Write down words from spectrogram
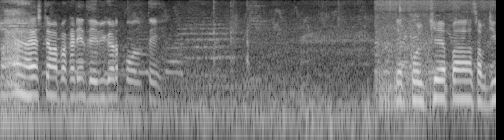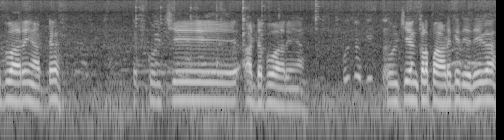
ਨੇ ਇਸ ਟਾਈਮ ਆਪਾਂ ਖੜੇ ਹਾਂ ਦੇਵੀਗੜ੍ਹ ਪੁਲ ਤੇ। ਤੇ ਕੁਲਚੇ ਆਪਾਂ ਸਬਜ਼ੀ ਪਵਾ ਰਹੇ ਹਾਂ ਅੱਡ। ਤੇ ਕੁਲਚੇ ਅੱਡ ਪਵਾ ਰਹੇ ਹਾਂ। ਕੁਲਚੇ ਅੰਕਲ ਪਾੜ ਕੇ ਦੇ ਦੇਗਾ।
